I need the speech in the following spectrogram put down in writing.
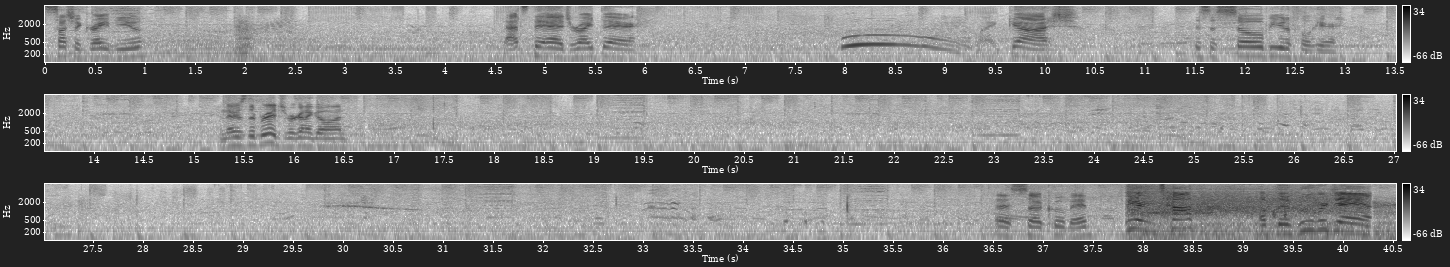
It's such a great view. That's the edge right there. Woo! My gosh. This is so beautiful here. And there's the bridge we're gonna go on. That is so cool, babe. We are on top of the Hoover Dam.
